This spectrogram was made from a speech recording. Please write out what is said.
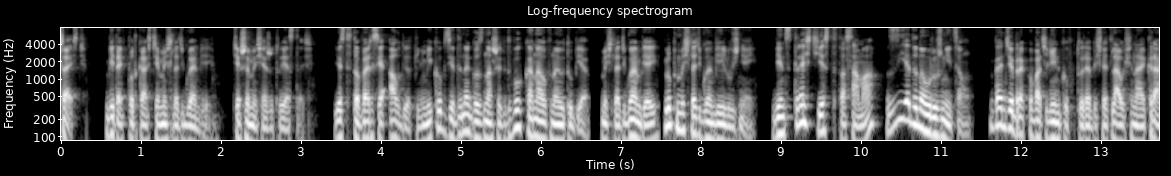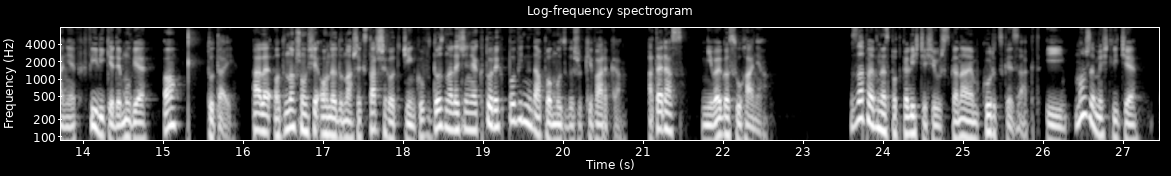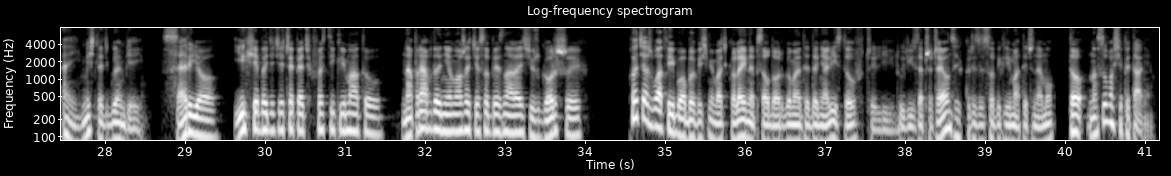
Cześć, witaj w podcaście Myśleć Głębiej. Cieszymy się, że tu jesteś. Jest to wersja audio filmików z jednego z naszych dwóch kanałów na YouTubie Myśleć Głębiej lub Myśleć Głębiej Luźniej. Więc treść jest ta sama, z jedną różnicą. Będzie brakować linków, które wyświetlały się na ekranie w chwili, kiedy mówię o tutaj. Ale odnoszą się one do naszych starszych odcinków, do znalezienia których powinna pomóc wyszukiwarka. A teraz miłego słuchania. Zapewne spotkaliście się już z kanałem Kurzgesagt i może myślicie, ej, myśleć głębiej, serio? Ich się będziecie czepiać w kwestii klimatu? Naprawdę nie możecie sobie znaleźć już gorszych? Chociaż łatwiej byłoby wyśmiewać kolejne pseudoargumenty denialistów, czyli ludzi zaprzeczających kryzysowi klimatycznemu, to nasuwa się pytanie.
